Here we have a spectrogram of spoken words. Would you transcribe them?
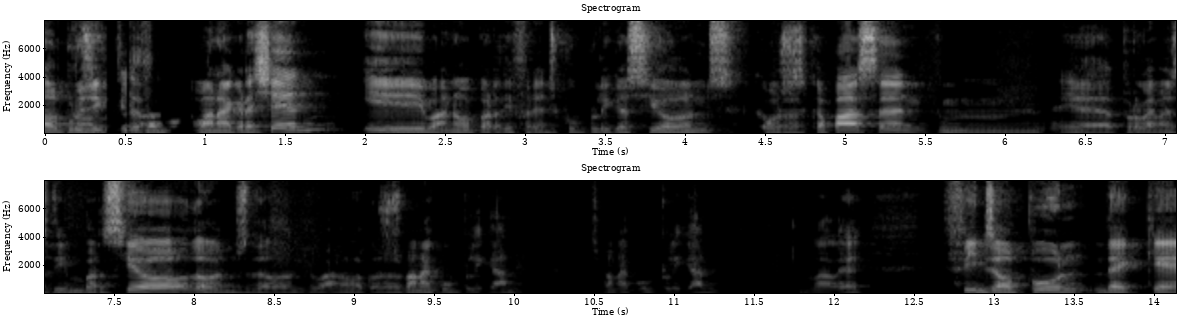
El projecte Ah, va anar creixent i, bueno, per diferents complicacions, coses que passen, mm, eh, problemes d'inversió, doncs, doncs, bueno, la cosa es va anar complicant. Es va anar complicant. Vale? Fins al punt de que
